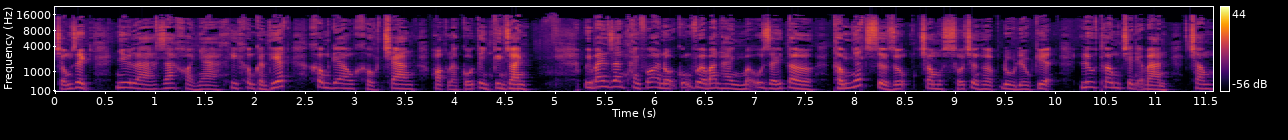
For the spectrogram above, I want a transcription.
chống dịch như là ra khỏi nhà khi không cần thiết, không đeo khẩu trang hoặc là cố tình kinh doanh. Ủy ban dân thành phố Hà Nội cũng vừa ban hành mẫu giấy tờ thống nhất sử dụng cho một số trường hợp đủ điều kiện lưu thông trên địa bàn trong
